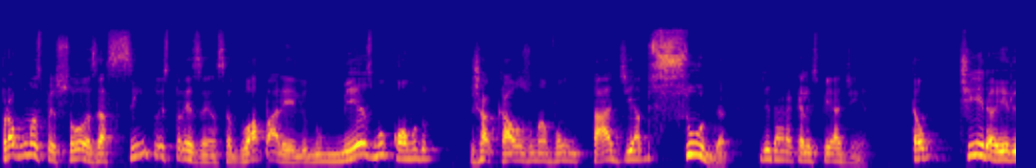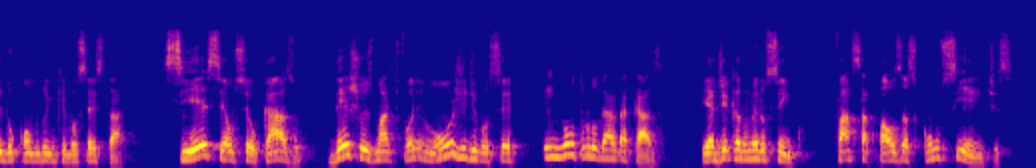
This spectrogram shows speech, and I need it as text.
Para algumas pessoas, a simples presença do aparelho no mesmo cômodo já causa uma vontade absurda de dar aquela espiadinha. Então, tira ele do cômodo em que você está. Se esse é o seu caso, deixa o smartphone longe de você, em outro lugar da casa. E a dica número 5, faça pausas conscientes.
